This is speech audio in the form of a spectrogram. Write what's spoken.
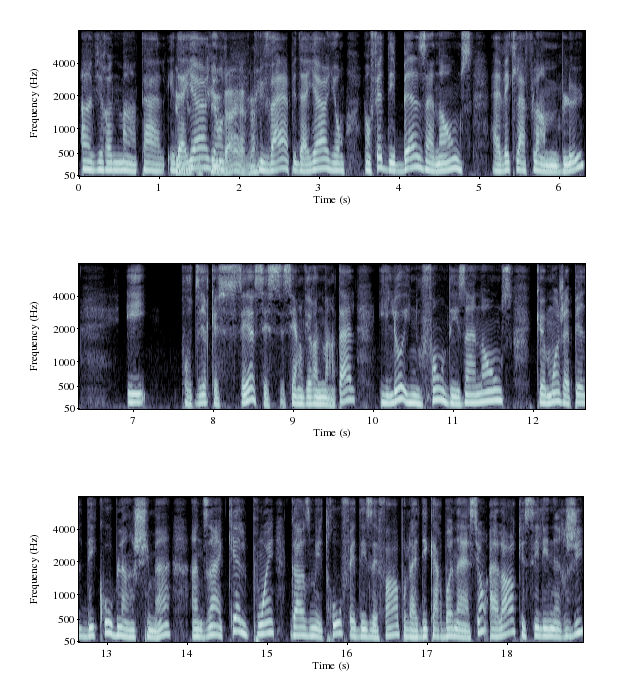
environnemental. Et d'ailleurs, ils ont vert, hein? plus vert. Puis d'ailleurs, ils ont, ils ont fait des belles annonces avec la flamme bleue et pour dire que c'est c'est- environnemental. Et là, ils nous font des annonces que moi j'appelle d'éco-blanchiment en disant à quel point Gaz Métro fait des efforts pour la décarbonation alors que c'est l'énergie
